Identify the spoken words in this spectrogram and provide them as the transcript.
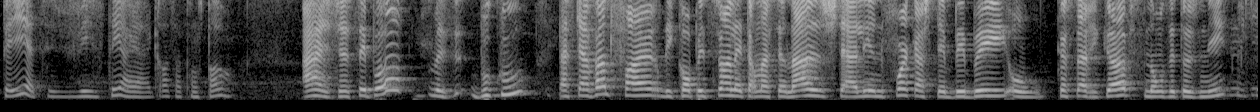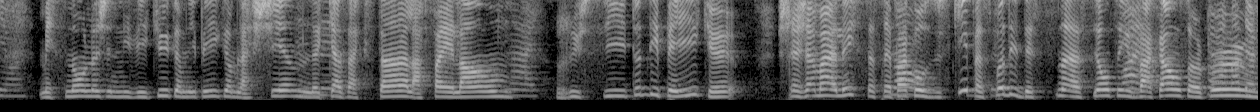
pays as-tu visité euh, grâce à ton sport? Ah, je sais pas, mais beaucoup. Parce qu'avant de faire des compétitions à l'international, j'étais allé une fois quand j'étais bébé au Costa Rica, puis sinon aux États-Unis. OK, ouais. Mais sinon, là, je n'ai vécu comme des pays comme la Chine, le Mhm. Kazakhstan, la Finlande, Ouais. Russie, tous des pays que je serais jamais allé si ce serait pas à cause du ski, parce que c'est pas des destinations, tu sais, Ouais. vacances un peu, ou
